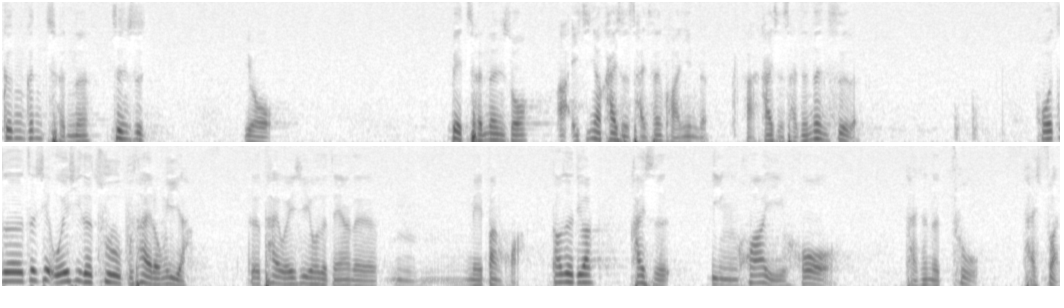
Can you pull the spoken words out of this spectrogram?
根跟尘呢，正是有。被承认说啊，已经要开始产生反应了，啊，开始产生认识了。或者这些维系的处不太容易啊，这个太维系或者怎样的，嗯，没办法。到这个地方开始引发以后产生的处才算。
